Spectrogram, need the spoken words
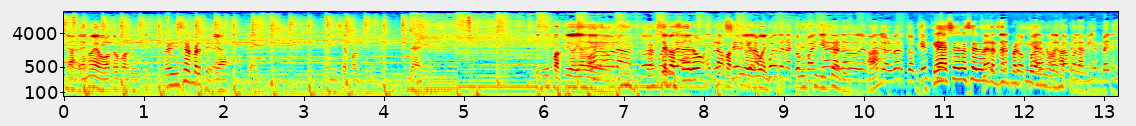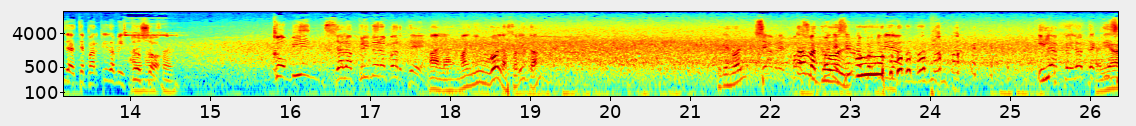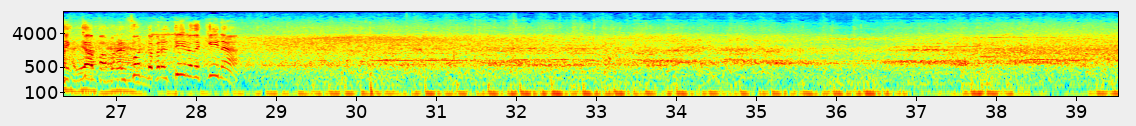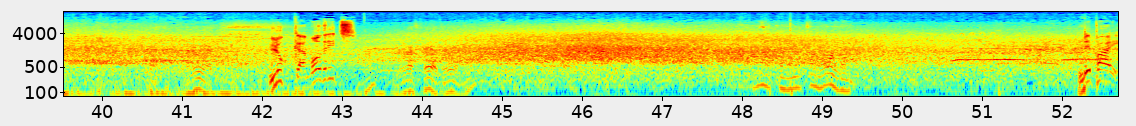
Ya, de nuevo, otro partido. Reiniciar el partido. Ya, ok. Reiniciar el partido. Dale. Este es el partido ya de Hola, hola, ¿cómo 0 a están? 0, Un este es placer partido que de nos vuelta. pueden acompañar al lado de Ah. Mario Alberto Y si Kempes. queda 0 a 0 un tercer Fernando partido, Palomo, nos le a damos la bienvenida a este partido A ver, amistoso. Comienza la primera parte. Mala, no hay ningún gol hasta ahorita. ¿Quieres gol? Se abre espacio, Toma tu gol. Uh. Y la pelota que se salió, escapa por el fondo para el tiro de esquina. Luka Modric. Lo feo todavía, ¿no? Mira cómo no tiene bola. Depay.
